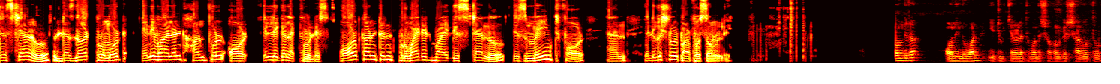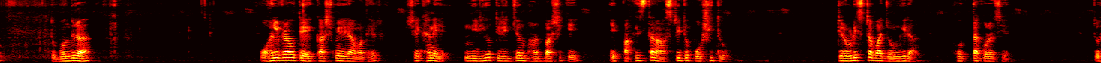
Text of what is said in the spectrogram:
This channel does not promote any violent, harmful, or illegal activities. All content provided by this channel is meant for an educational purpose only. বন্ধুরা অল ইন ওয়ান ইউটিউব চ্যানেলে তোমাদের সকলকে স্বাগত তো বন্ধুরা পহেলগ্রাউতে কাশ্মীরের আমাদের সেখানে নিরীহ তিরিশ জন ভারতবাসীকে এই পাকিস্তান আশ্রিত পোষিত টেরোরিস্টরা বা জঙ্গিরা হত্যা করেছে তো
